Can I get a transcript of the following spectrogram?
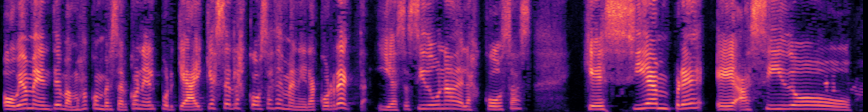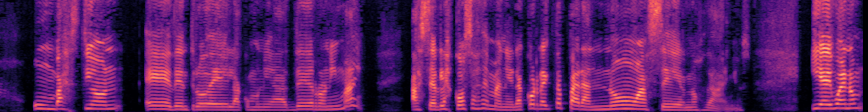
obviamente vamos a conversar con él porque hay que hacer las cosas de manera correcta. Y esa ha sido una de las cosas que siempre eh, ha sido un bastión eh, dentro de la comunidad de Running Mind. Hacer las cosas de manera correcta para no hacernos daños. Y ahí, bueno,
